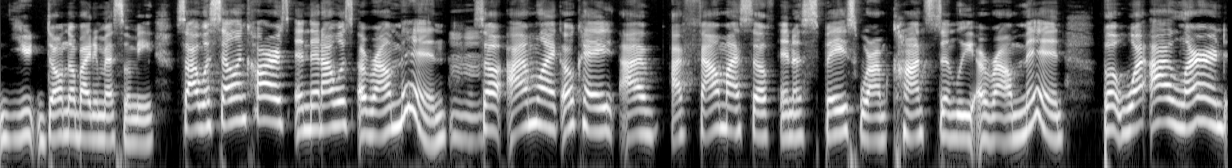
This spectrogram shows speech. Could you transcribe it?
you don't nobody mess with me. So I was selling cars and then I was around men. Mhm. So I'm like, okay, I I found myself in a space where I'm constantly around men. But what I learned,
